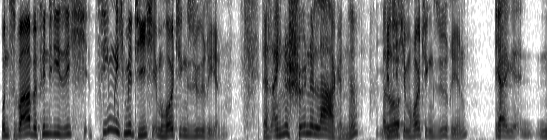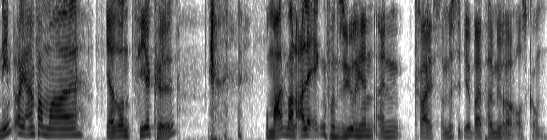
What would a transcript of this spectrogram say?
Und zwar befindet die sich ziemlich mittig im heutigen Syrien. Das ist eigentlich eine schöne Lage, ne? Also, mittig im heutigen Syrien. ja, nehmt euch einfach mal ja so einen Zirkel und malt mal an alle Ecken von Syrien einen Kreis. Dann müsstet ihr bei Palmyra rauskommen,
